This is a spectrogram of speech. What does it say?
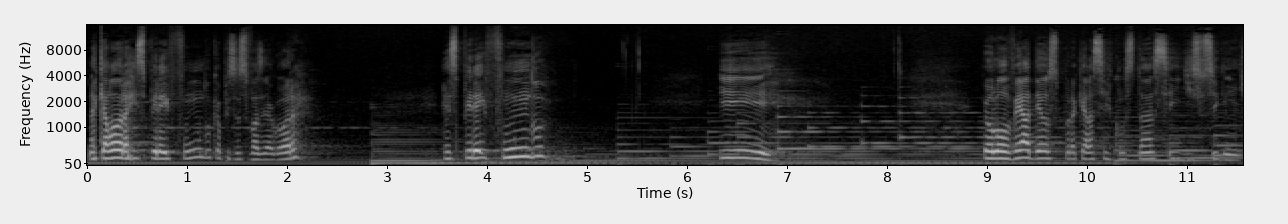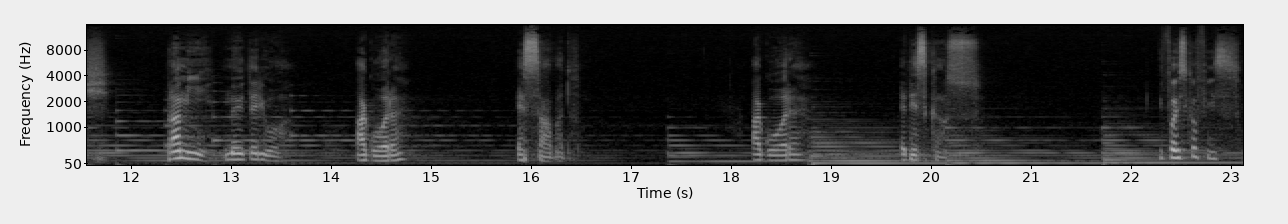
Naquela hora respirei fundo, o que eu preciso fazer agora? Respirei fundo e eu louvei a Deus por aquela circunstância e disse o seguinte: para mim, meu interior, agora é sábado. Agora é descanso. E foi isso que eu fiz.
